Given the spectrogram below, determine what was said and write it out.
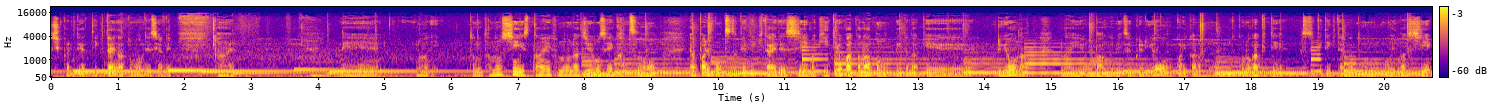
しっかりとやっていきたいなと思うんですよね。はい、楽しいスタイフのラジオ生活をやっぱりこう続けていきたいですし、まあ、聞いてよかったなと思っていただけるような内容番組作りをこれからも心がけて続けていきたいなと思いますし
